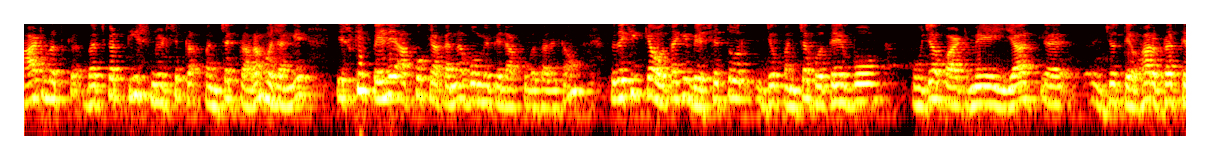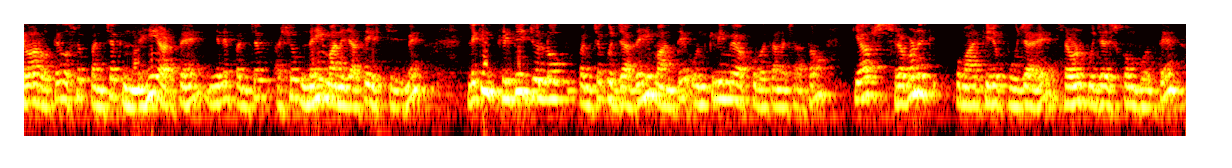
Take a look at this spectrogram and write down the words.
आठ बजकर तीस मिनट से पंचक प्रारंभ हो जाएँगे। इसके पहले आपको क्या करना वो मैं पहले आपको बता देता हूँ। तो देखिए क्या होता है कि वैसे तो जो पंचक होते हैं, वो पूजा पाठ में या जो त्यौहार, व्रत त्योहार होते हैं, उसमें पंचक नहीं अड़ते हैं, यानी पंचक अशुभ नहीं माने जाते इस चीज़ में। लेकिन फिर भी जो लोग पंचक को ज़्यादा ही मानते हैं, उनके लिए मैं आपको बताना चाहता हूँ कि आप श्रवण कुमार की जो पूजा है, श्रवण पूजा इसको हम बोलते हैं,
